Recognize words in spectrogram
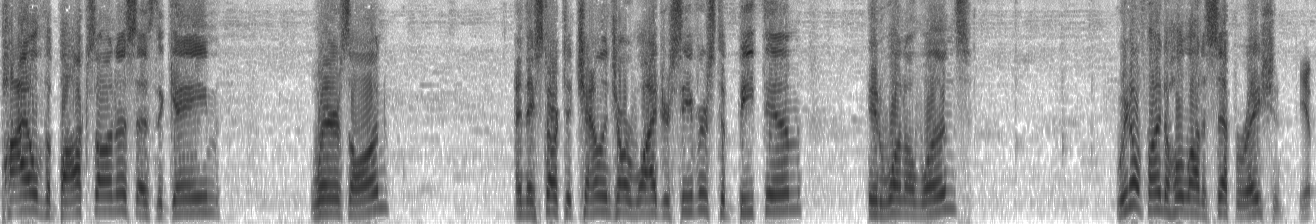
pile the box on us as the game wears on and they start to challenge our wide receivers to beat them in one-on-ones, we don't find a whole lot of separation. Yep.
